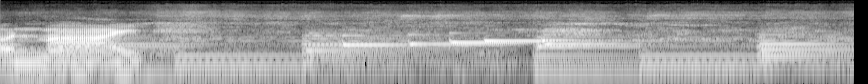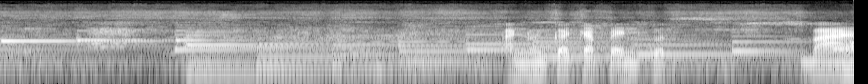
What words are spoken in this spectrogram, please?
ต้นไม้อันนู้นก็จะเป็นกุฏบ้าน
